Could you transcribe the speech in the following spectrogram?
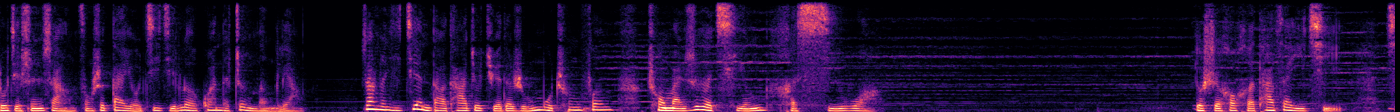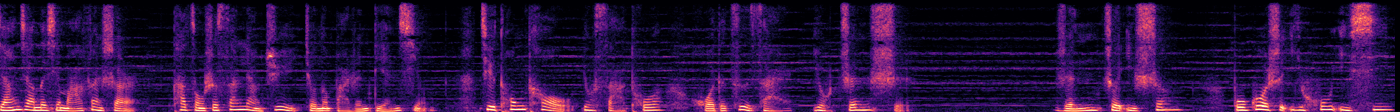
卢姐身上总是带有积极乐观的正能量，让人一见到她就觉得如沐春风，充满热情和希望。有时候和她在一起，讲讲那些麻烦事儿，她总是三两句就能把人点醒，既通透又洒脱，活得自在又真实。人这一生，不过是一呼一吸，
